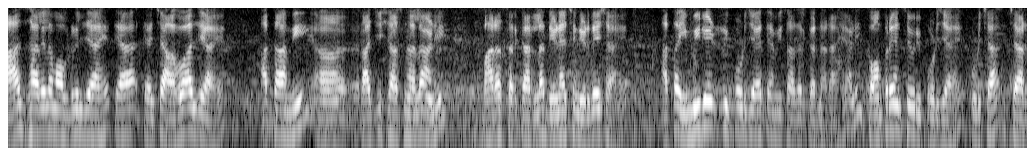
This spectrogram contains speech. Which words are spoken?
आज झालेला मॉकड्रिल जे आहे त्या त्याचे अहवाल जे आहे आता आम्ही राज्य शासनाला आणि भारत सरकारला देण्याचे निर्देश आहे. आता इमिडिएट रिपोर्ट जे आहे ते आम्ही सादर करणार आहे आणि कॉम्प्रिहेन्सिव्ह रिपोर्ट जे आहे पुढच्या चार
